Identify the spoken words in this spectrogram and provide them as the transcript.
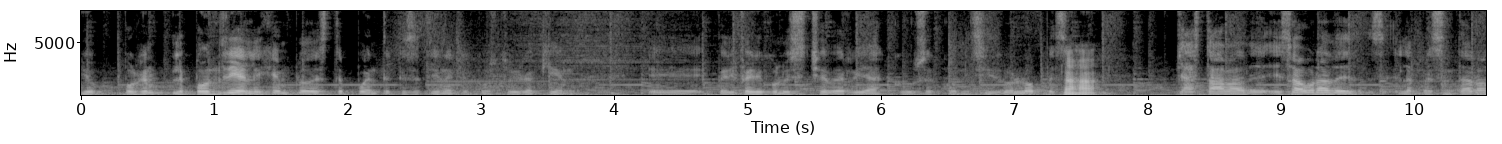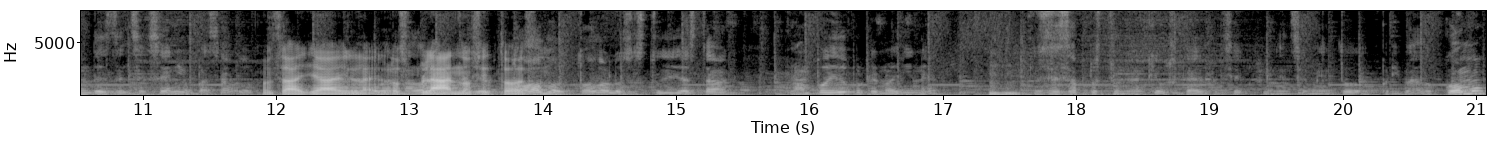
yo, por ejemplo, le pondría el ejemplo de este puente que se tiene que construir aquí en eh, Periférico Luis Echeverría, cruce con Isidro López. Ya estaba, de, esa obra de, la presentaron desde el sexenio pasado. O sea, ya los planos y todo, todo eso. Todos los estudios ya estaban. No han podido porque no hay dinero. Entonces esa pues tendrá que buscar el financiamiento privado. ¿Cómo?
